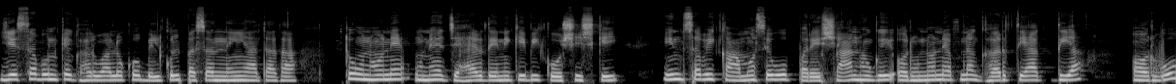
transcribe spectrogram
ये सब उनके घर वालों को बिल्कुल पसंद नहीं आता था तो उन्होंने उन्हें जहर देने की भी कोशिश की। इन सभी कामों से वो परेशान हो गई और उन्होंने अपना घर त्याग दिया और वो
